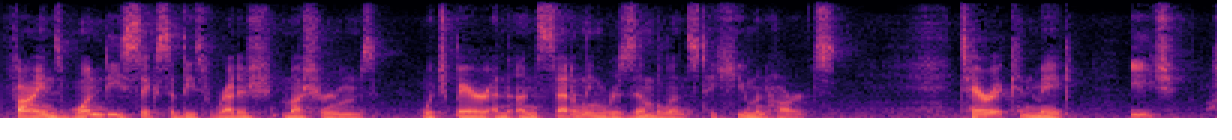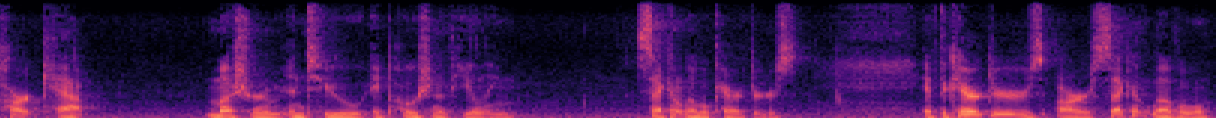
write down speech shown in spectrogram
finds 1d6 of these reddish mushrooms which bear an unsettling resemblance to human hearts. Tarek can make each heart cap mushroom into a potion of healing. Second level characters. If the characters are second level,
